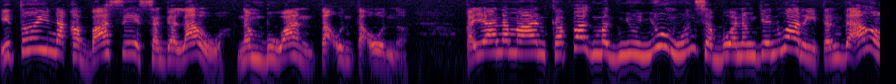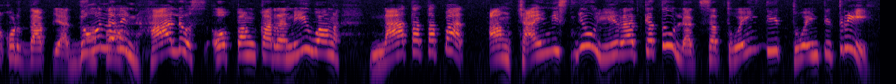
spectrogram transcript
Ito'y nakabase sa galaw ng buwan taon-taon. Kaya naman kapag mag-new new moon sa buwan ng January, tandaan mo, Cordapia, doon na rin halos o pangkaraniwang natatapat ang Chinese New Year at katulad sa 2023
